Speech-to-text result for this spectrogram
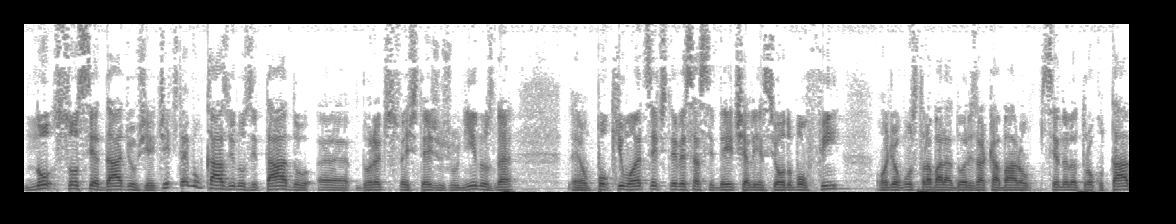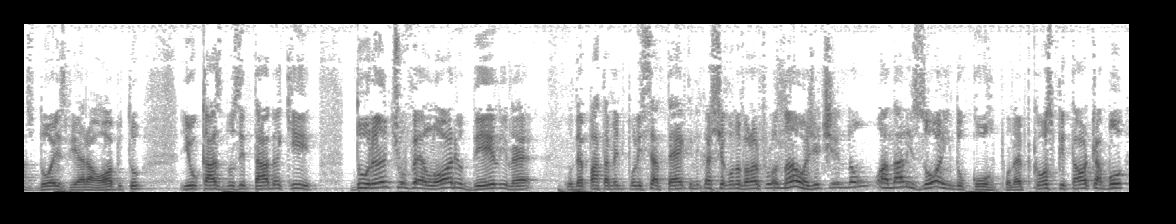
no Sociedade Urgente. A gente teve um caso inusitado é, durante os festejos juninos, né? É, um pouquinho antes a gente teve esse acidente ali em Senhor do Bonfim, onde alguns trabalhadores acabaram sendo eletrocutados, dois vieram a óbito. E o caso do Zitado é que durante o velório dele, né, o departamento de polícia técnica chegou no velório e falou: não, a gente não analisou ainda o corpo, né? Porque o hospital acabou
